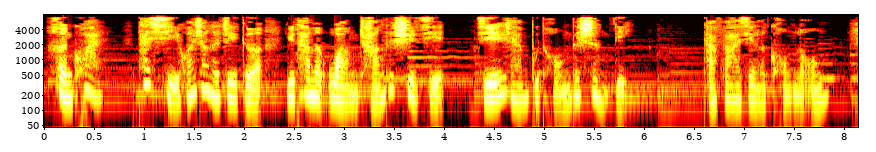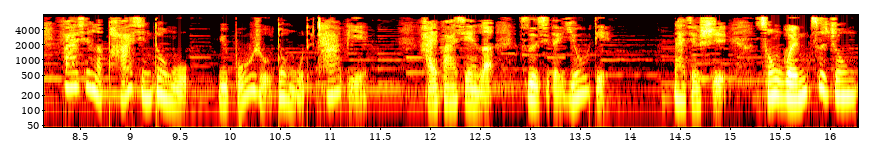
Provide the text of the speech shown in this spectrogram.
很快，他喜欢上了这个与他们往常的世界截然不同的圣地。他发现了恐龙，发现了爬行动物。与哺乳动物的差别，还发现了自己的优点，那就是从文字中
